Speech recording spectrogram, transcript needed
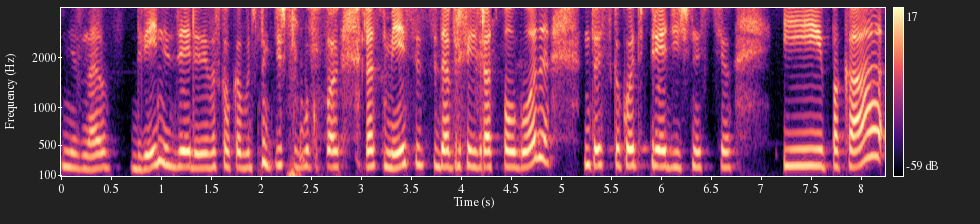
не знаю, две недели, во сколько обычно книжки покупают, раз в месяц, сюда приходить раз в полгода, ну, то есть с какой-то периодичностью. И пока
